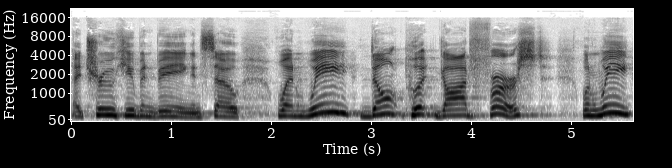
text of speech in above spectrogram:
a true human being. And so when we don't put God first, when we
